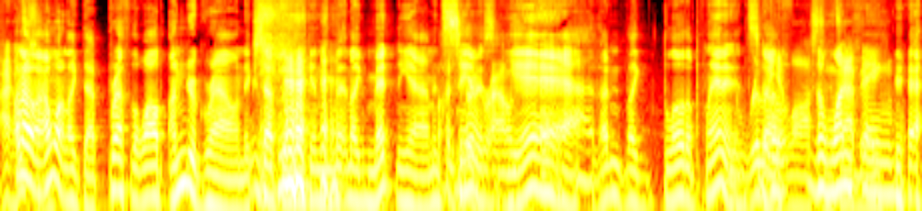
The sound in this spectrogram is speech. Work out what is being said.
I I, hope don't know, so. I want like that Breath of the Wild underground, except I'm like in like Met, yeah, I'm in Samus. Yeah, I'd like blow the planet. and really stuff. get lost. the one thing, Yeah,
